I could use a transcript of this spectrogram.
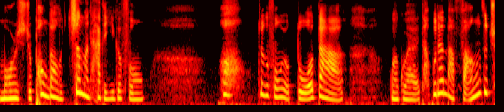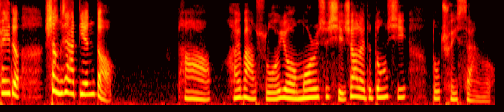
Morris 就碰到了这么大的一个风，哦，这个风有多大？乖乖，它不但把房子吹得上下颠倒，它。还把所有 Morris 写下来的东西都吹散了。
